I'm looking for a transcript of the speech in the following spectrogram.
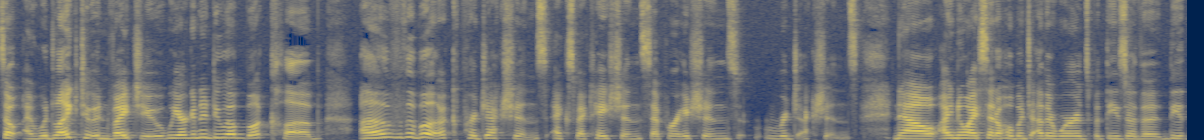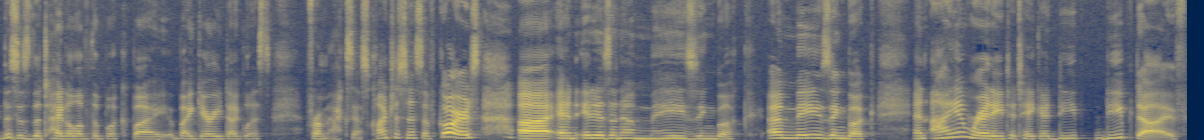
So I would like to invite you. We are going to do a book club of the book Projections, Expectations, Separations, Rejections. Now, I know I said a whole bunch of other words, but these are the, the this is the title of the book by by Gary Douglas from Access Consciousness, of course. Uh, and it is an amazing book, amazing book. And I am ready to take a deep, deep dive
